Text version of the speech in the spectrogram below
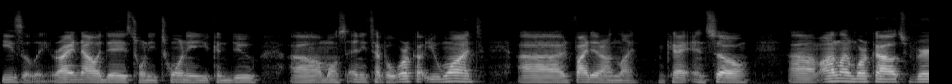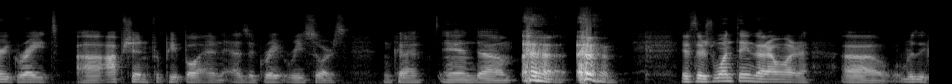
easily. Right nowadays, 2020, you can do uh, almost any type of workout you want uh, and find it online. Okay, and so um, online workouts very great uh, option for people and as a great resource. Okay, and um, if there's one thing that I want to uh, really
